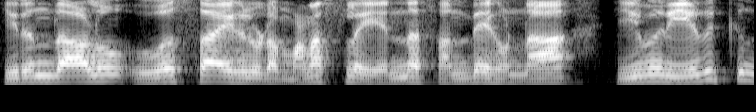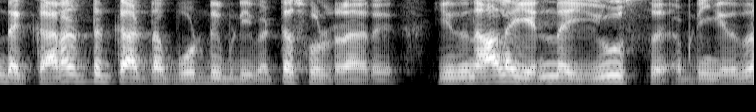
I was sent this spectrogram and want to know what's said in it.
இருந்தாலும் விவசாயிகளோட மனசில் என்ன சந்தேகம்னா இவர் எதுக்கு இந்த கரட்டு காட்டை போட்டு இப்படி வெட்ட சொல்கிறாரு இதனால என்ன யூஸ் அப்படிங்கிறது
